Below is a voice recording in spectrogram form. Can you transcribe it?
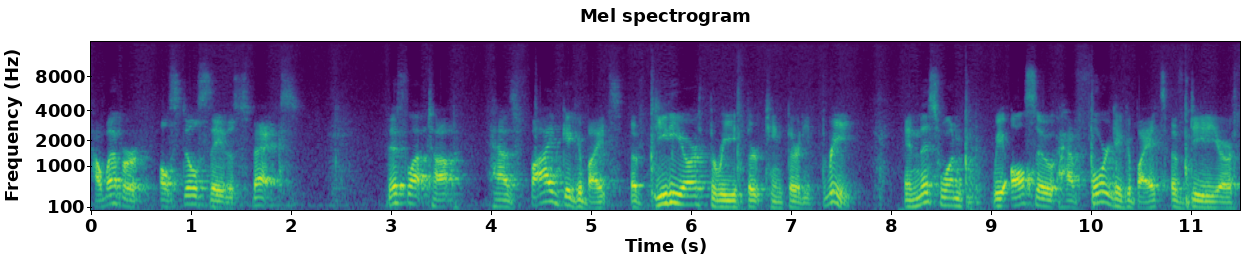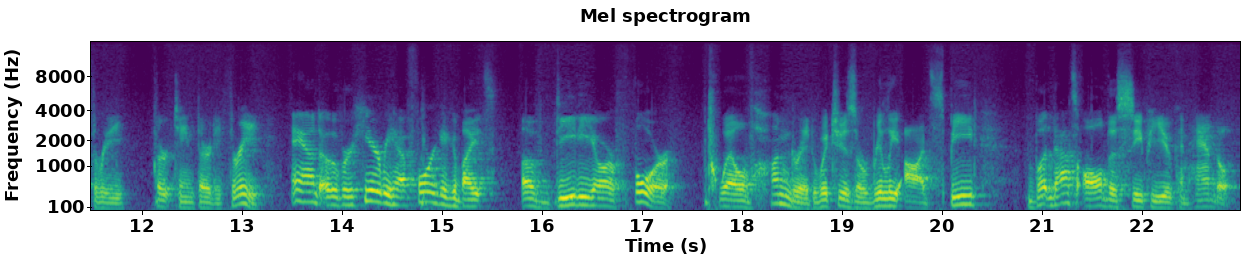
However, I'll still say the specs. This laptop has 5 gigabytes of DDR3 1333. In this one, we also have 4 gigabytes of DDR3 1333. And over here we have 4 gigabytes of DDR4 1200, which is a really odd speed, but that's all the CPU can handle.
